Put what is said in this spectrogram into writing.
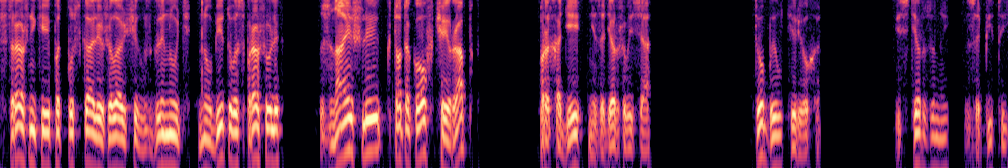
Стражники подпускали желающих взглянуть на убитого, спрашивали, «Знаешь ли, кто таков, чей раб?» «Проходи, не задерживайся». То был Тереха истерзанный, забитый,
